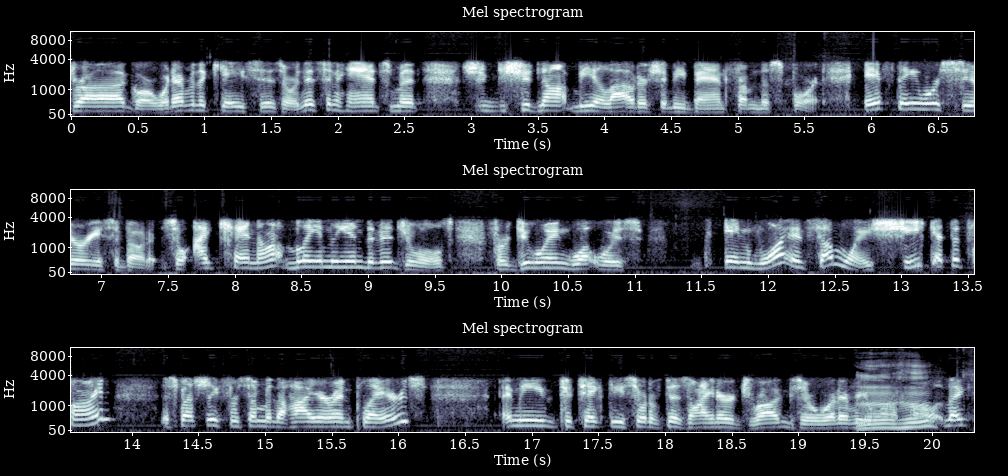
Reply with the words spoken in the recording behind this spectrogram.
drug or whatever the case is or this enhancement should, should not be allowed or should be banned from the sport. If they were serious about it. So i cannot blame the individuals for doing what was in what in some ways chic at the time especially for some of the higher end players I mean, to take these sort of designer drugs or whatever you mm-hmm. want to call it. Like,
